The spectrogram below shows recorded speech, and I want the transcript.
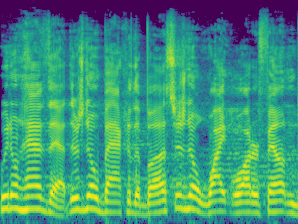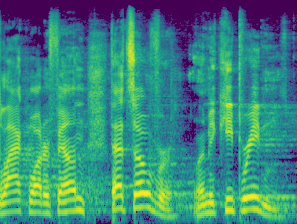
We don't have that. There's no back of the bus. There's no white water fountain, black water fountain. That's over. Let me keep reading.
